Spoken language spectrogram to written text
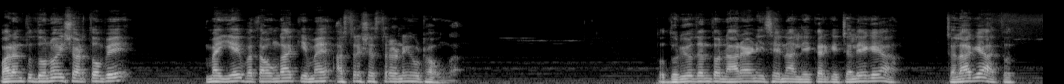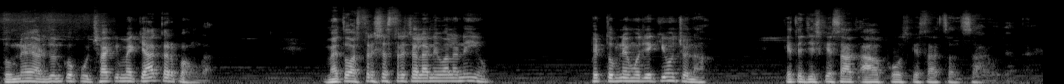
परंतु दोनों ही शर्तों पे मैं ये बताऊँगा कि मैं अस्त्र शस्त्र नहीं उठाऊँगा। तो दुर्योधन तो नारायणी सेना लेकर के चले गया, चला गया तो तुमने अर्जुन को पूछा कि मैं क्या कर पाऊँगा? मैं तो अस्त्र शस्त्र चलाने वाला नहीं हूँ। फिर तुमने मुझे क्यों चुना? कहते, जिसके साथ आप हो, उसके साथ संसार हो जाता है।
